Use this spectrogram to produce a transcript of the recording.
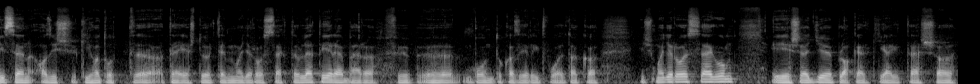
hiszen az is kihatott a teljes történelmi Magyarország területére, bár a fő pontok azért itt voltak a kis Magyarországon, és egy plakát kiállítással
